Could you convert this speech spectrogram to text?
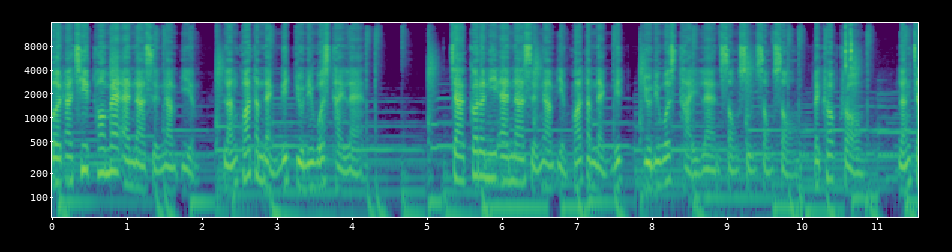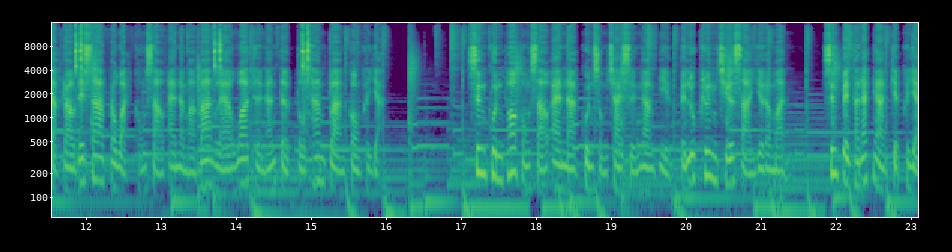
เปิดอาชีพพ่อแม่แอนนาเสืองามเอี่ยม หลังคว้าตำแหน่ง Miss Universe Thailand จากกรณีแอนนาเสืองามเอี่ยมคว้าตำแหน่ง Miss Universe Thailand 2022 ไปครอบครอง หลังจากเราได้ทราบประวัติของสาวแอนนามาบ้างแล้วว่าเธอนั้นเติบโตท่ามกลางกองขยะ ซึ่งคุณพ่อของสาวแอนนาคุณสมชายเสืองามเอี่ยมเป็นลูกครึ่งเชื้อสายเยอรมัน ซึ่งเป็นพนักงานเก็บขยะ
